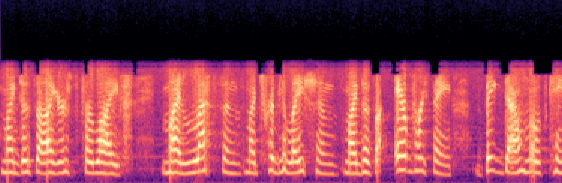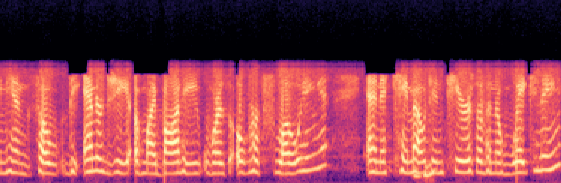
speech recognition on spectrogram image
my desires for life, my lessons, my tribulations, my desi- everything. Big downloads came in, so the energy of my body was overflowing, and it came out mm-hmm. in tears of an awakening.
